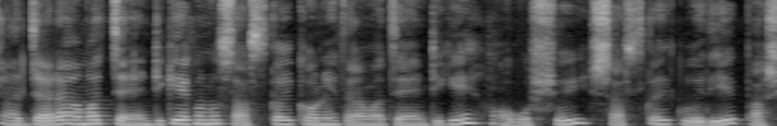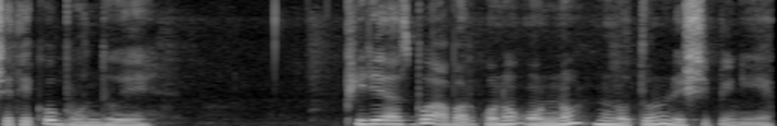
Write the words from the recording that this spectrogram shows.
আর যারা আমার চ্যানেলটিকে এখনও সাবস্ক্রাইব করেনি, তারা আমার চ্যানেলটিকে অবশ্যই সাবস্ক্রাইব করে দিয়ে পাশে থেকো বন্ধু হয়ে ফিরে আসব আবার কোনো অন্য নতুন রেসিপি নিয়ে।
